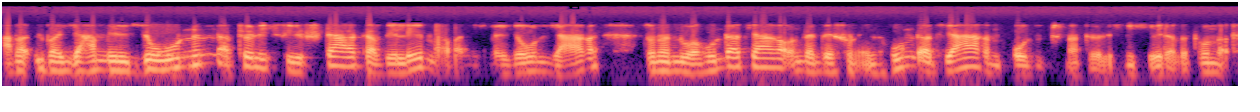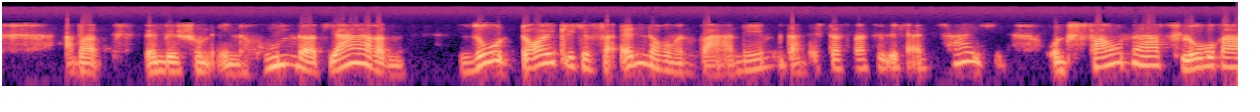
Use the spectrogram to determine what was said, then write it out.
aber über Jahrmillionen natürlich viel stärker. Wir leben aber nicht Millionen Jahre, sondern nur 100 Jahre. Und wenn wir schon in 100 Jahren, und natürlich nicht jeder wird 100, aber wenn wir schon in 100 Jahren so deutliche Veränderungen wahrnehmen, dann ist das natürlich ein Zeichen. Und Fauna, Flora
